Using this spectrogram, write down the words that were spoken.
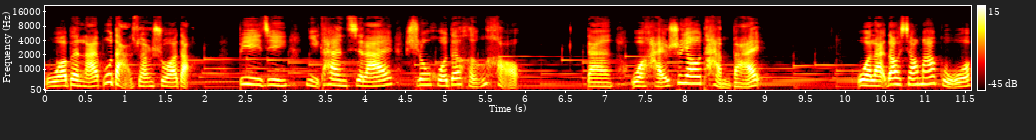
我本来不打算说的，毕竟你看起来生活得很好。”但我还是要坦白，我来到小马谷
